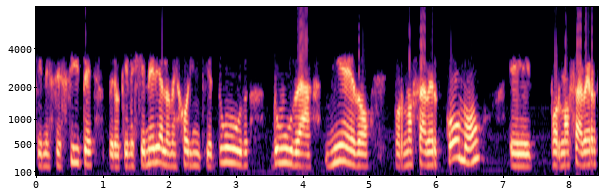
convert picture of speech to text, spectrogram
que necesite, pero que le genere a lo mejor inquietud, duda, miedo, por no saber cómo, eh, por no saber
